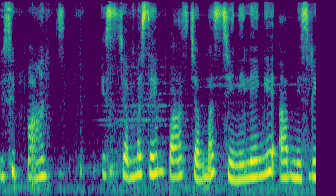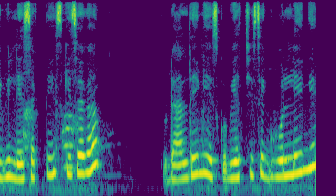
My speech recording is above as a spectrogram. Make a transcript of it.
इसे पाँच इस चम्मच से हम पाँच चम्मच चीनी लेंगे। आप मिश्री भी ले सकते हैं इसकी जगह। तो डाल देंगे, इसको भी अच्छे से घोल लेंगे।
